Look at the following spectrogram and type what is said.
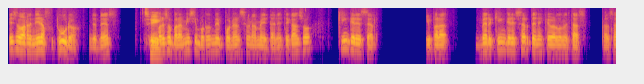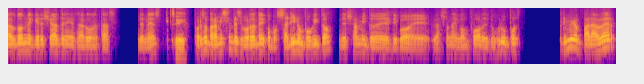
eso va a rendir a futuro, ¿entendés? Sí. Por eso para mí es importante ponerse una meta. En este caso, ¿quién querés ser? Y para ver quién querés ser, tenés que ver dónde estás. Para saber dónde querés llegar, tenés que saber dónde estás. ¿Entendés? Sí. Por eso para mí siempre es importante como salir un poquito de ese ámbito de tipo de la zona de confort de tus grupos. Primero para ver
